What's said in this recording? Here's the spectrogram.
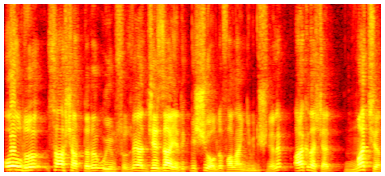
Oldu sağ şartları uyumsuz veya ceza yedik bir şey oldu falan gibi düşünelim. Arkadaşlar maçın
